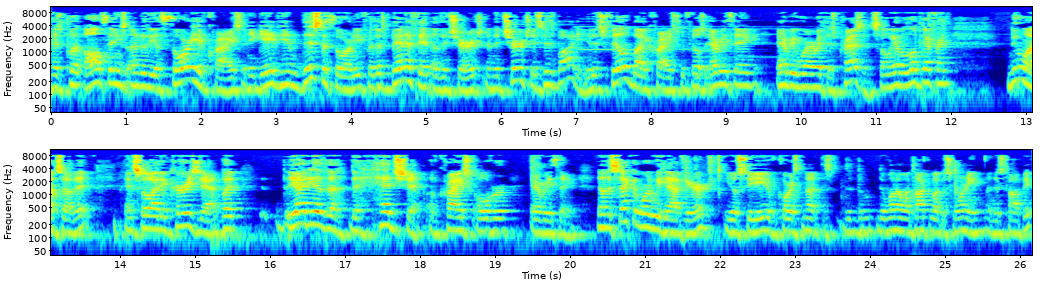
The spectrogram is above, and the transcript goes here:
has put all things under the authority of Christ, and He gave Him this authority for the benefit of the church, and the church is His body. It is filled by Christ, who fills everything everywhere with His presence. So we have a little different nuance of it, and so I'd encourage that. But the idea of the, the headship of Christ over everything. Now, the second word we have here, you'll see, of course, not the, the, the one I want to talk about this morning on this topic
